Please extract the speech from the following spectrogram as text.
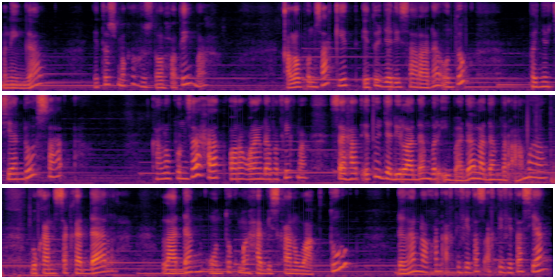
meninggal itu semoga husnul khotimah. Kalaupun sakit itu jadi sarana untuk penyucian dosa Kalaupun sehat, orang-orang yang dapat hikmah, sehat itu jadi ladang beribadah, ladang beramal, bukan sekedar ladang untuk menghabiskan waktu dengan melakukan aktivitas-aktivitas yang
